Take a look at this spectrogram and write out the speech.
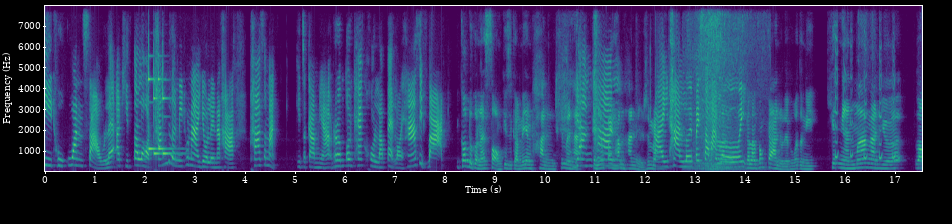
มีทุกวันเสาร์และอาทิตย์ตลอดทั้งเดือนมิถุนายนเลยนะคะ ค่าสมัครกิจกรรมเนี้ยเริ่มต้นแค่คนละ 850 บาท พี่ก๊อฟเดี๋ยวก่อนนะสองกิจกรรมนี้ยังทันใช่ไหมฮะยังแต่ยังทันไปทำทันอยู่ใช่ไหมไปทันเลยไปสมัครเลยกำลังต้องการอยู่เลยเพราะว่าตอนนี้เครียดงานมากงานเยอะ เรา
